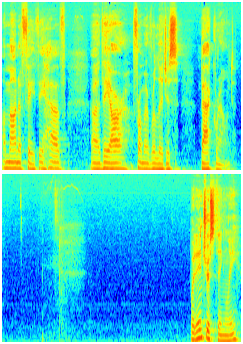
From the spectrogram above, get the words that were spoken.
amount of faith. They, have, uh, they are from a religious background. But interestingly,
